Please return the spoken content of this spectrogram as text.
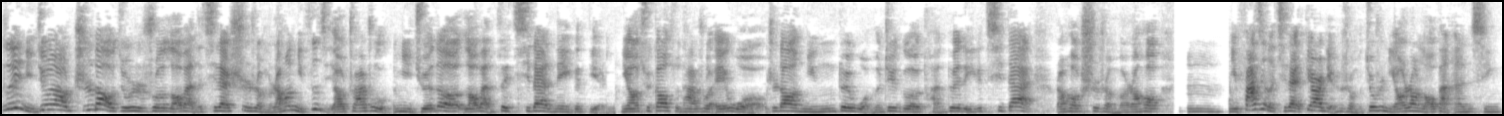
所以你就要知道，就是说老板的期待是什么，然后你自己要抓住你觉得老板最期待的那一个点，你要去告诉他说，哎，我知道您对我们这个团队的一个期待，然后是什么，然后嗯你发现了期待，第二点是什么？就是你要让老板安心，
